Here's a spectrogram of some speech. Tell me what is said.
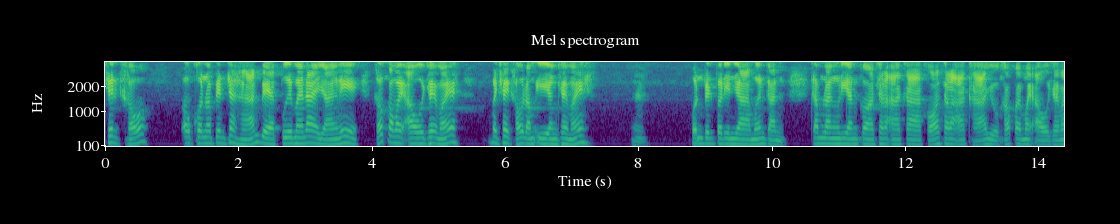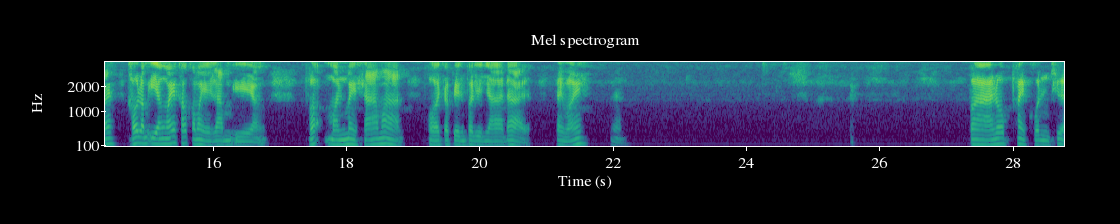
เช่นเขาเอาคนมาเป็นทหารแบกปืนมาได้อย่างนี้เขาก็ไม่เอาใช่ไหมไม่ใช่เขาลำเอียงใช่ไหมคนเป็นปริญญาเหมือนกันกำลังเรียนกอสระอาคาขอสระอาขาอยู่เขาก็ไม่เอาใช่ไหมเขาลำเอียงไหมเขาก็ไม่ลำเอียง เพราะมันไม่สามารถพอจะเป็นปริญญาได้ใช่ไหม ปาลบให้คนเชื่อ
